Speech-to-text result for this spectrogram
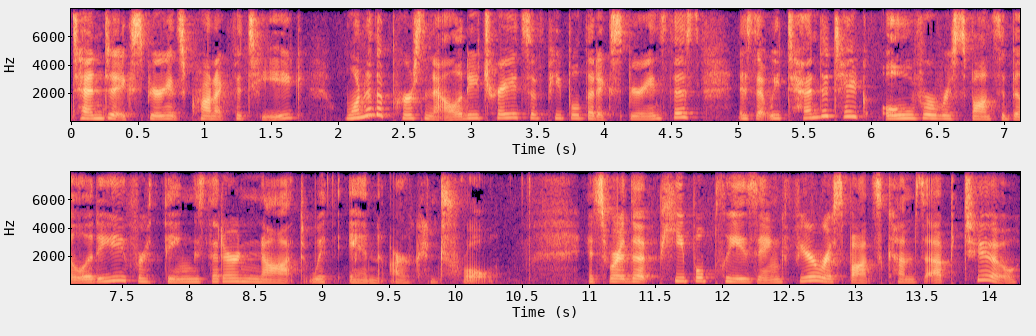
tend to experience chronic fatigue, one of the personality traits of people that experience this is that we tend to take over responsibility for things that are not within our control. It's where the people pleasing fear response comes up too.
